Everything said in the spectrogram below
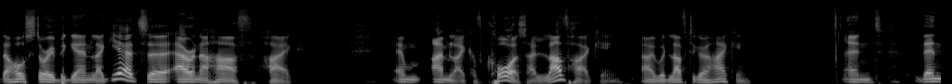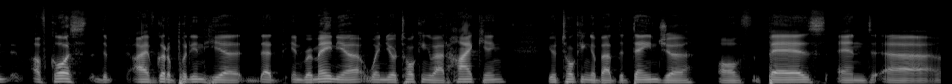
the whole story began like yeah it's an hour and a half hike And I'm like, of course, I love hiking. I would love to go hiking. And then, of course, the, I've got to put in here that in Romania, when you're talking about hiking, you're talking about the danger of bears and uh,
